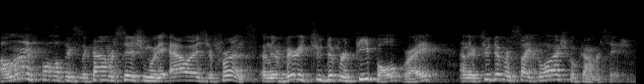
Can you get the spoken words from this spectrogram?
Alliance politics is a conversation with your allies, your friends. And they're very two different people, right? And they're two different psychological conversations.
